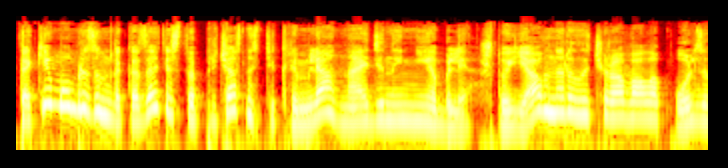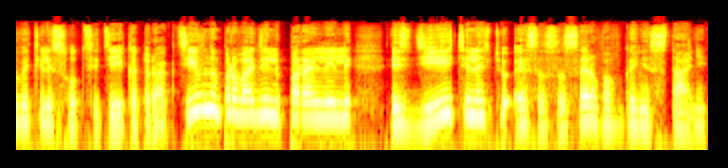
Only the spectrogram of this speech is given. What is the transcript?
Таким образом, доказательства причастности Кремля найдены не были, что явно разочаровало пользователей соцсетей, которые активно проводили параллели с деятельностью СССР в Афганистане.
